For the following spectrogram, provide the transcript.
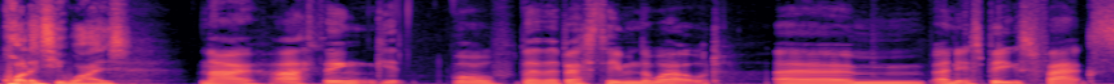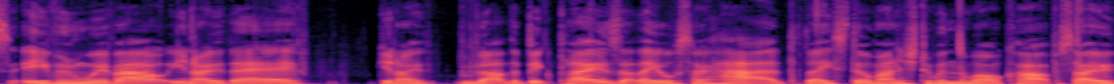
quality wise? No, I think it, well, they're the best team in the world, um, and it speaks facts. Even without you know their you know without the big players that they also had, they still managed to win the World Cup. So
